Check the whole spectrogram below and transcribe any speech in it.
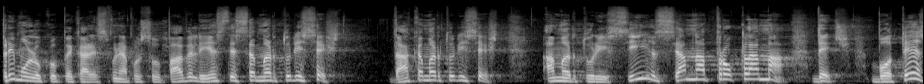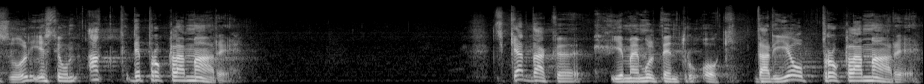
Primul lucru pe care spune Apostolul Pavel este să mărturisești. Dacă mărturisești. A mărturisi înseamnă a proclama. Deci, botezul este un act de proclamare. Chiar dacă e mai mult pentru ochi, dar e o proclamare,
